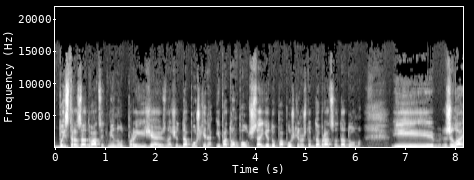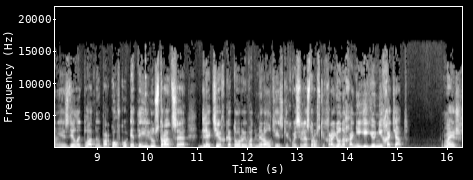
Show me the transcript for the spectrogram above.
быстро за 20 минут проезжаю, значит, до Пушкина, и потом полчаса еду по Пушкину, чтобы добраться до дома. И желание сделать платную парковку – это иллюстрация для тех, которые в Адмиралтейских, Василиостровских районах, они ее не хотят. Понимаешь?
